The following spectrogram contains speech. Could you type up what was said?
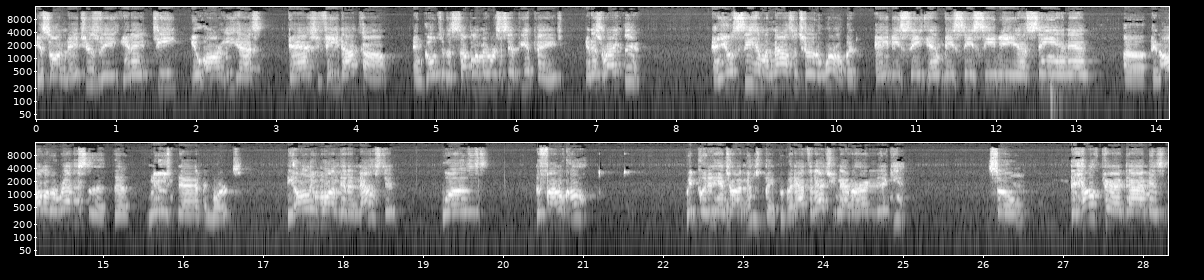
it's on Nature's V, N A T U R E S V.com, and go to the supplement recipient page, and it's right there. And you'll see him announce it to the world. But ABC, NBC, CBS, CNN, uh, and all of the rest of the, the news networks, the only one that announced it was the final call. We put it into our newspaper, but after that, you never heard it again. So the health paradigm is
